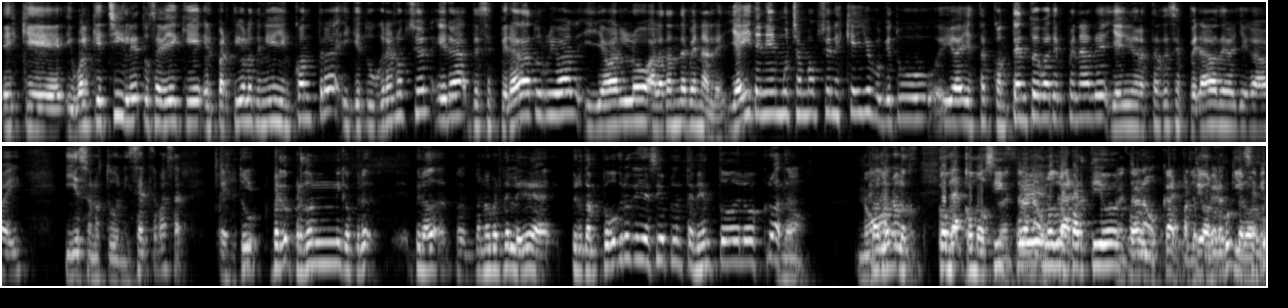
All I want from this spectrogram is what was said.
es que igual que Chile, tú sabías que el partido lo tenías en contra y que tu gran opción era desesperar a tu rival y llevarlo a la tanda de penales. Y ahí tenías muchas más opciones que ellos porque tú ibas a estar contento de bater penales y ellos iban a estar desesperados de haber llegado ahí. Y eso no estuvo ni cerca de pasar. Estu- Y- perdón, perdón, Nico, pero, pero pa- para no perder la idea, pero tampoco creo que haya sido el planteamiento de los croatas. No. No, O sea, no, lo- no. como, La- como si lo fue entraron a en otros buscar, partidos, lo entraron a buscar, los los primeros de los 15 rusos,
